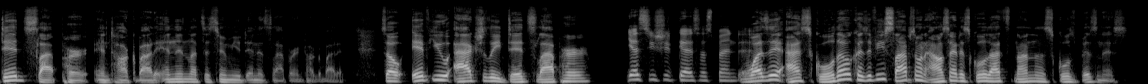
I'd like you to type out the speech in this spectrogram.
did slap her and talk about it, and then let's assume you didn't slap her and talk about it. So, if you actually did slap her, Yes, you should get suspended. Was it at school though? Because if you slap someone outside of school, that's none of the school's business.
